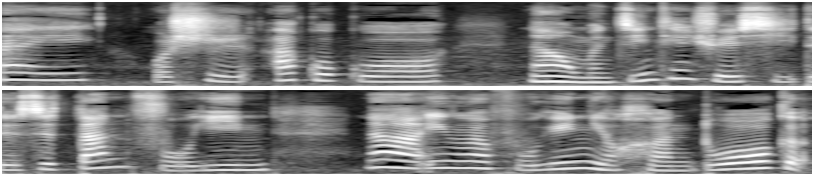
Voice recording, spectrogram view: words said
嗨，我是阿果果。那我们今天学习的是单辅音。那因为辅音有很多个，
